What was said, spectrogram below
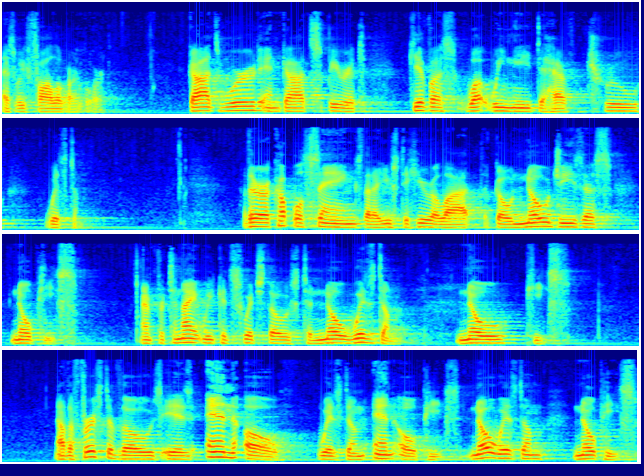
as we follow our Lord. God's Word and God's Spirit give us what we need to have true wisdom. There are a couple of sayings that I used to hear a lot that go, no Jesus, no peace. And for tonight, we could switch those to no wisdom, no peace. Now, the first of those is N-O, wisdom, N-O, peace. No wisdom, no peace.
